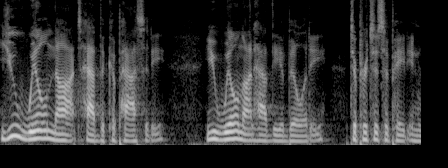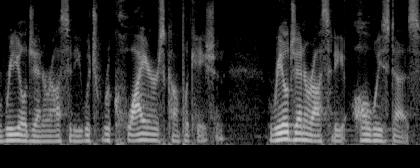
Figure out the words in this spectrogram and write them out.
you will not have the capacity, you will not have the ability to participate in real generosity, which requires complication. Real generosity always does.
